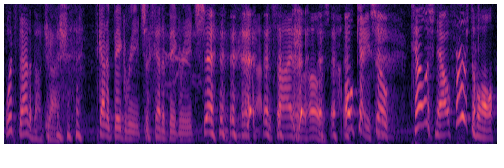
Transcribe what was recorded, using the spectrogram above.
What's that about, Josh? It's got a big reach. It's got a big reach. Not the size of the hose. Okay, so tell us now, first of all,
